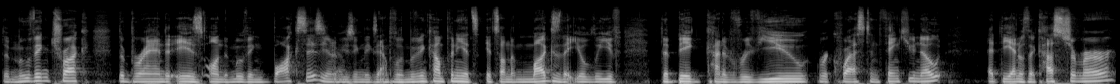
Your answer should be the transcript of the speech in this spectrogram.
the moving truck. The brand is on the moving boxes. You know, I'm using the example of a moving company. It's it's on the mugs that you'll leave the big kind of review request and thank you note at the end with a customer,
